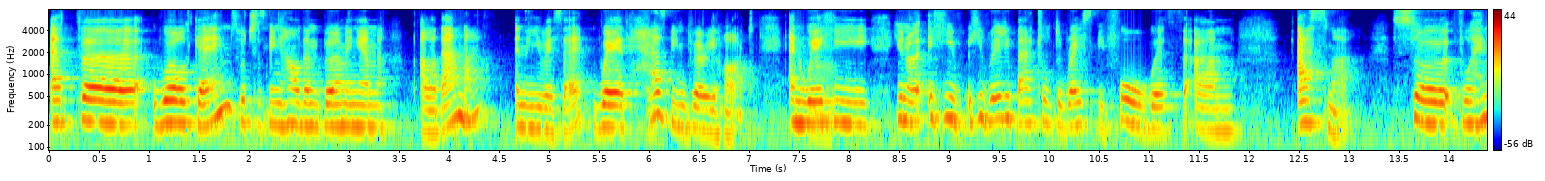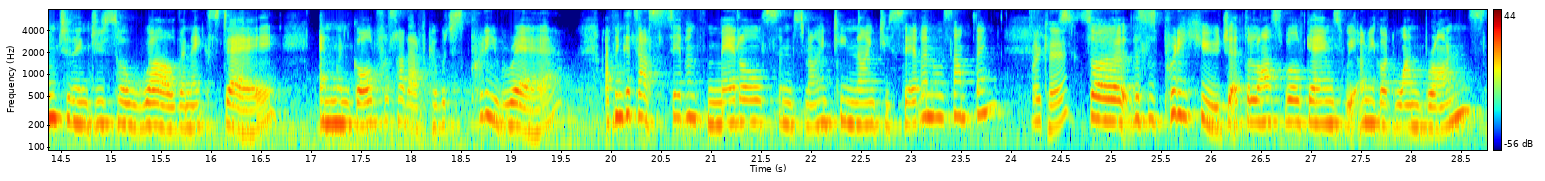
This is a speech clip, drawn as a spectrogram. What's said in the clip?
at the World Games, which is being held in Birmingham, Alabama in the USA, where it has been very hot, and where mm. he, you know, he he really battled the race before with um, asthma. So for him to then do so well the next day and win gold for South Africa, which is pretty rare. I think it's our seventh medal since 1997 or something. Okay. So this is pretty huge. At the last World Games, we only got one bronze.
